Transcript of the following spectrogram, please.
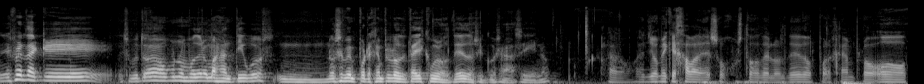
es verdad que, sobre todo en algunos modelos más antiguos, mm, no se ven, por ejemplo, los detalles como los dedos y cosas así, ¿no? Claro, yo me quejaba de eso, justo de los dedos, por ejemplo, o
